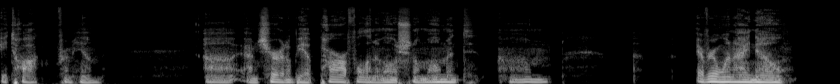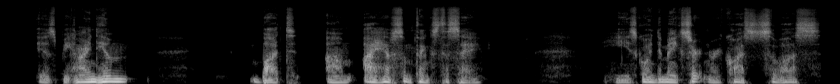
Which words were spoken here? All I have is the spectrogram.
a talk from him. Uh, I'm sure it'll be a powerful and emotional moment. Um, everyone I know is behind him, but um, I have some things to say. He's going to make certain requests of us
